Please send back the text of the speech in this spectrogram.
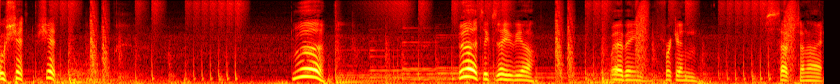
Oh shit, shit! Ah! Ah, it's Xavier! We're being freaking searched tonight.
